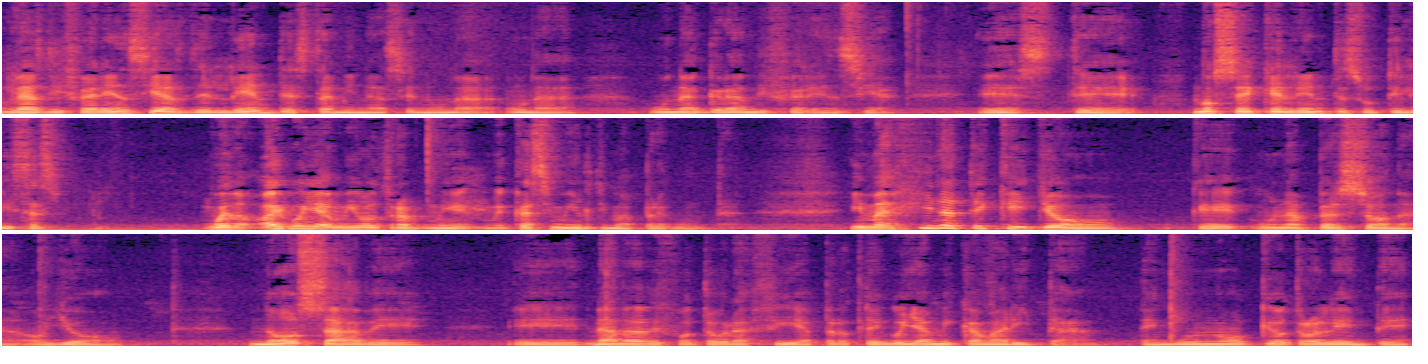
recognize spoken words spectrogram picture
las diferencias de lentes también hacen una, una, una gran diferencia. Este, no sé qué lentes utilizas. Bueno, ahí voy a mi otra, casi mi última pregunta. Imagínate que yo, que una persona o yo, no sabe eh, nada de fotografía, pero tengo ya mi camarita, tengo uno que otro lente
